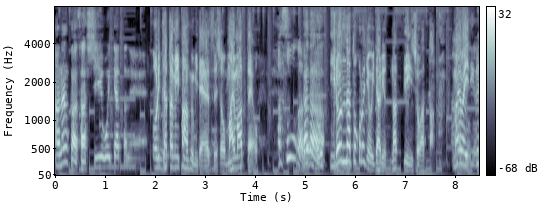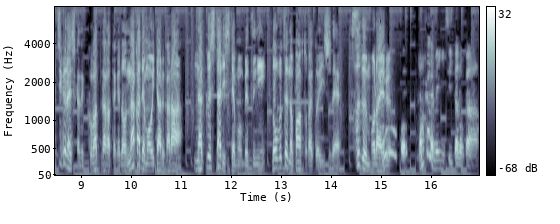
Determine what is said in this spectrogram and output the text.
あ、なんか冊子置いてあったね。折りたたみパンフみたいなやつでしょ？前もあったよ。あ、そうなんだ。ただ、いろんなところに置いてあるよなっていう印象があった。前は入り口ぐらいしか配ってなかったけど、中でも置いてあるから、なくしたりしても別に動物園のパンフとかと一緒で、すぐもらえる。だから目についたのか。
